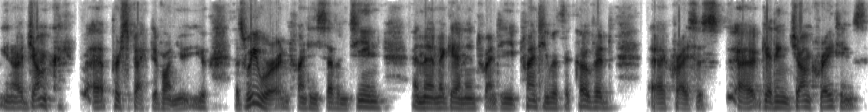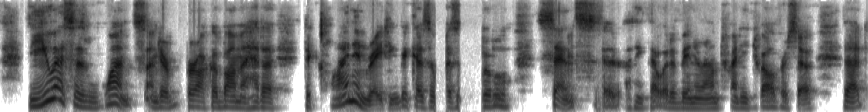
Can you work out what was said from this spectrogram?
you know, a junk uh, perspective on you, you, as we were in 2017, and then again in 2020 with the COVID uh, crisis, uh, getting junk ratings. The U.S. has once, under Barack Obama, had a decline in rating because it was little sense, uh, I think that would have been around 2012 or so, that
